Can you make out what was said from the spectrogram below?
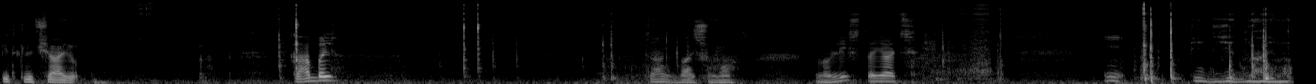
підключаю кабель. Так, бачимо, нулі стоять. І під'єднаємо.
